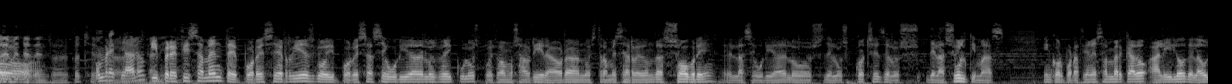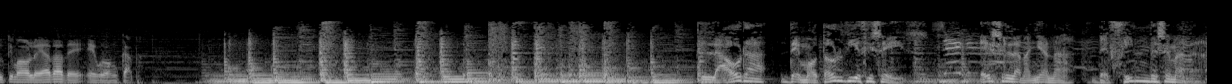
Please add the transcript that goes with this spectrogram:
Hombre, claro. Y precisamente por ese riesgo y por esa seguridad de los vehículos, pues vamos a abrir ahora nuestra mesa redonda sobre eh, la seguridad de los, de los coches, de, los, de las últimas incorporaciones al mercado al hilo de la última oleada de EuronCap. La hora de motor 16. Es la mañana de fin de semana.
